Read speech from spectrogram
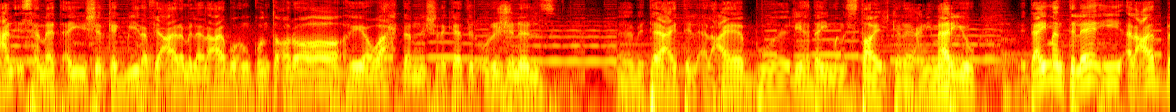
عن إسهامات أي شركة كبيرة في عالم الألعاب. وإن كنت أراها هي واحدة من الشركات ال originals آه، بتاعة الألعاب. وليها دايما style كده. يعني ماريو دايما تلاقي ألعاب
